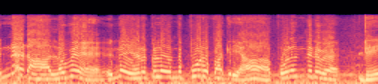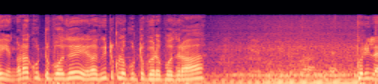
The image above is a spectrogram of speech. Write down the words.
என்னடா லவ் என்ன எனக்குள்ள வந்து பூரை பாக்குறியா? பொழந்துடுவேன் டேய் எங்கடா கூட்டு போகுது? ஏதோ வீட்டுக்குள்ள கூட்டு போயிட போகுதுடா. புரியல.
